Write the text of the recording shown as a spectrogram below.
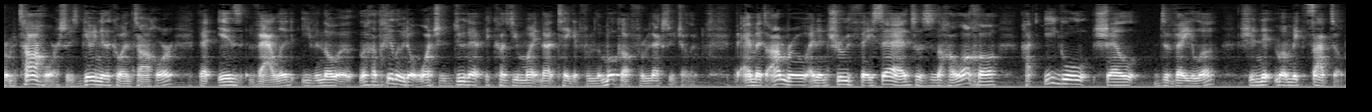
from tahor. So he's giving to the Kohen tahor that is valid, even though uh, lechatchila we don't want you to do that because you might not take it from the mukaf from next to each other. The emet amru, and in truth they said. So this is the halacha ha'igul shel devela shenitma mikzato.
